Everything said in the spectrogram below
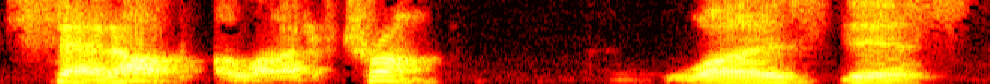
set up a lot of Trump, was this,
